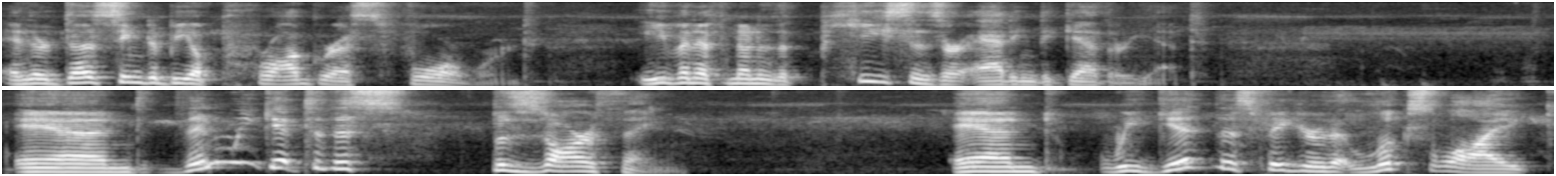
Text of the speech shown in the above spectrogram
and there does seem to be a progress forward, even if none of the pieces are adding together yet. And then we get to this bizarre thing. And we get this figure that looks like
